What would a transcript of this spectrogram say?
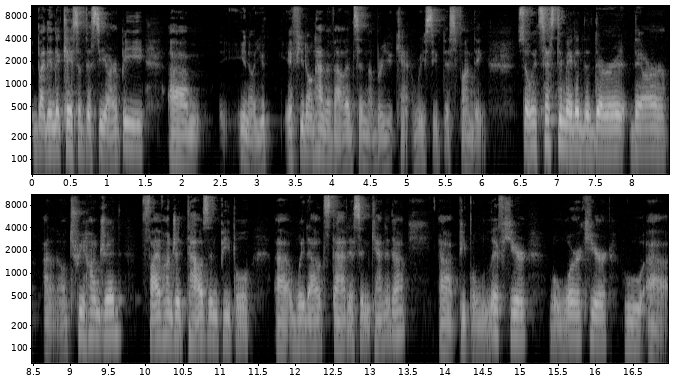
but in the case of the CRB, um, you know, you, if you don't have a valid SIN number, you can't receive this funding. So it's estimated that there are, there are I don't know, 300, 500,000 people uh, without status in Canada. Uh, people who live here, who work here, who uh,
